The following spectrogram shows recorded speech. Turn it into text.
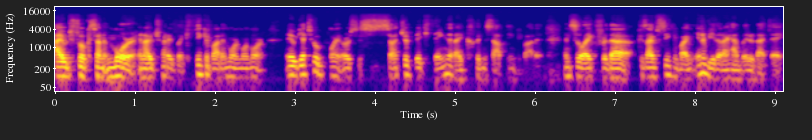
I would focus on it more and I would try to like think about it more and more and more. It would get to a point where it was just such a big thing that I couldn't stop thinking about it. And so like for that, because I was thinking about an interview that I had later that day,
